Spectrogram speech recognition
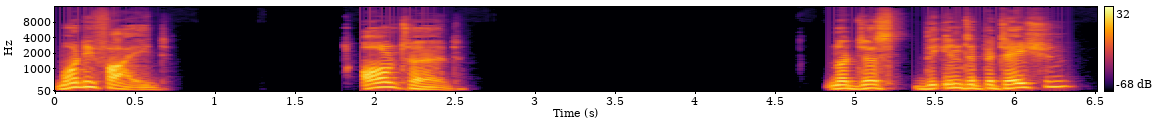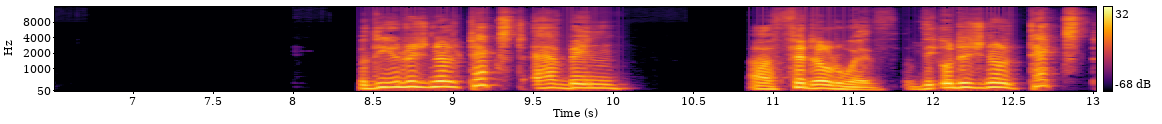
modified, altered. Not just the interpretation, but the original text have been uh, fiddled with. The original text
